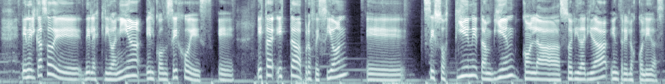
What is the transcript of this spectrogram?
en el caso de, de la escribanía, el consejo es, eh, esta, esta profesión eh, se sostiene también con la solidaridad entre los colegas.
